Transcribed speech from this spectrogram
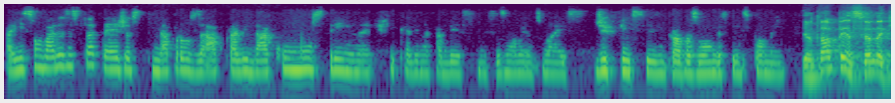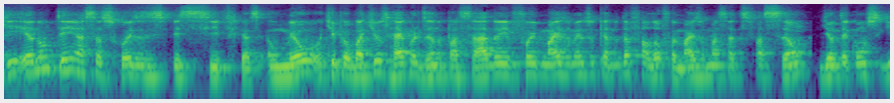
aí são várias estratégias que dá para usar para lidar com o monstrinho, né? Que fica ali na cabeça nesses momentos mais difíceis, em provas longas principalmente. Eu tava pensando aqui, eu não tenho essas coisas específicas. O meu, tipo, eu bati os recordes ano passado e foi mais ou menos o que a Duda falou, foi mais uma satisfação de eu ter conseguido,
